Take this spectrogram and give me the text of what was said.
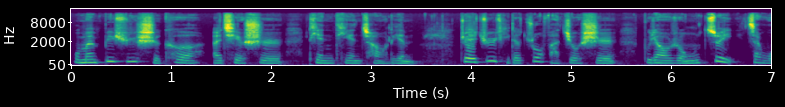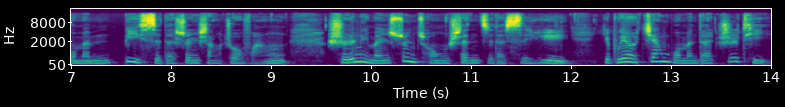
我们必须时刻，而且是天天操练。最具体的做法就是，不要容罪在我们必死的身上作王，使你们顺从身子的私欲；也不要将我们的肢体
